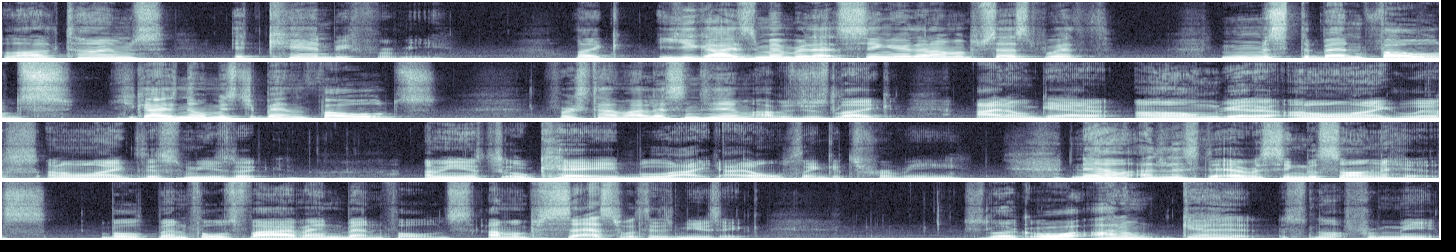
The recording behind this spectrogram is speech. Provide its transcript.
a lot of times it can be for me. Like, you guys remember that singer that I'm obsessed with? Mr. Ben Folds? You guys know Mr. Ben Folds? First time I listened to him, I was just like, I don't get it. I don't get it. I don't like this. I don't like this music. I mean, it's okay, but like, I don't think it's for me. Now, I listen to every single song of his, both Ben Folds 5 and Ben Folds. I'm obsessed with his music. It's like, oh, I don't get it. It's not for me.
